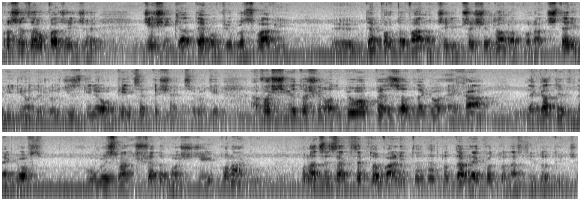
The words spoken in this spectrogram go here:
Proszę zauważyć, że 10 lat temu w Jugosławii y, deportowano, czyli przesiedlono ponad 4 miliony ludzi, zginęło 500 tysięcy ludzi, a właściwie to się odbyło bez żadnego echa negatywnego umysłach, świadomości Polaków. Polacy zaakceptowali to, no to daleko to nas nie dotyczy.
